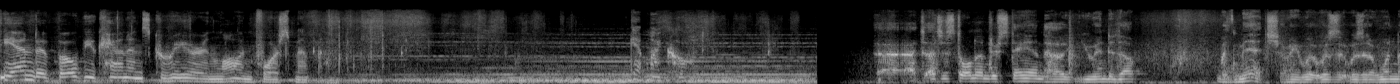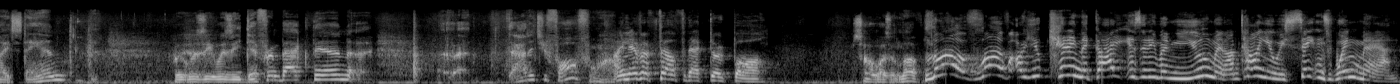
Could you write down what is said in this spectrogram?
The end of Bo Buchanan's career in law enforcement. Get my coat. I, I just don't understand how you ended up with Mitch. I mean, was it was it a one night stand? Was he was he different back then? Uh, How did you fall for him? I never fell for that dirtball. So it wasn't love. Love, love! Are you kidding? The guy isn't even human. I'm telling you, he's Satan's wingman.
